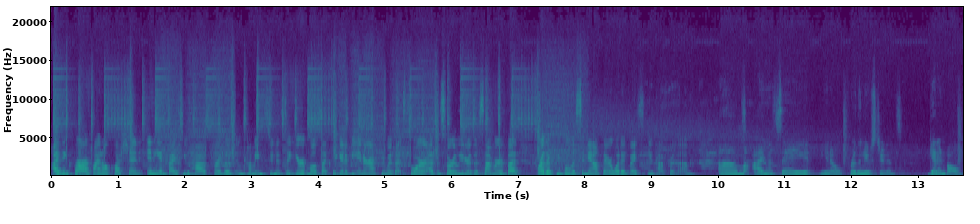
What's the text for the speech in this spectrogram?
I think for our final question, any advice you have for those incoming students that you're most likely going to be interacting with at SOAR as a SOAR leader this summer, but for other people listening out there, what advice do you have for them? Um, I would say, you know, for the new students, get involved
